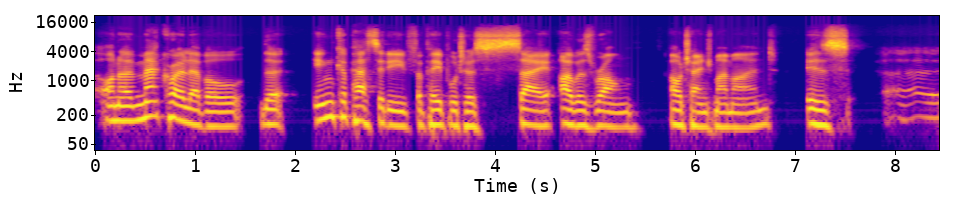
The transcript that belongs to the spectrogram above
on a macro level, the incapacity for people to say I was wrong, I'll change my mind, is uh,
